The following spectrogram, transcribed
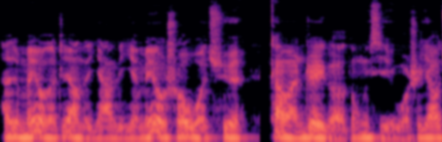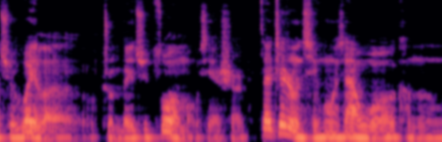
它就没有了这样的压力，也没有说我去。看完这个东西，我是要去为了准备去做某些事儿。在这种情况下，我可能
